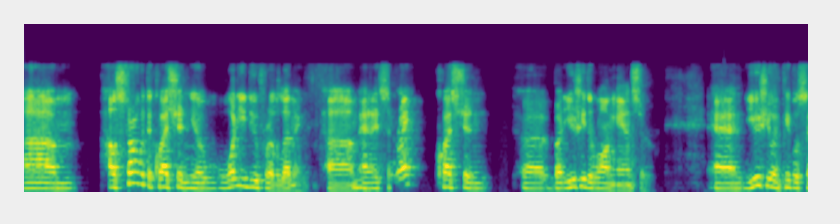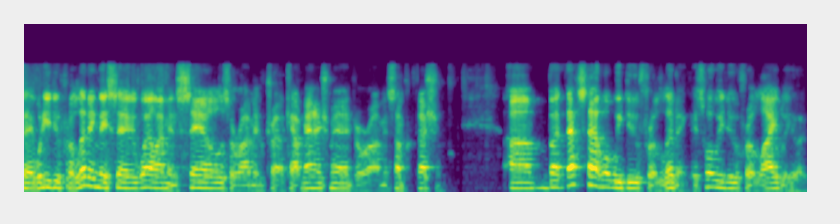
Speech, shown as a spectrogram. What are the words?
um, I'll start with the question, you know, what do you do for a living? Um, and it's the right question, uh, but usually the wrong answer. And usually when people say, what do you do for a living? They say, well, I'm in sales or I'm in account management or I'm in some profession. Um, but that's not what we do for a living. It's what we do for a livelihood.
